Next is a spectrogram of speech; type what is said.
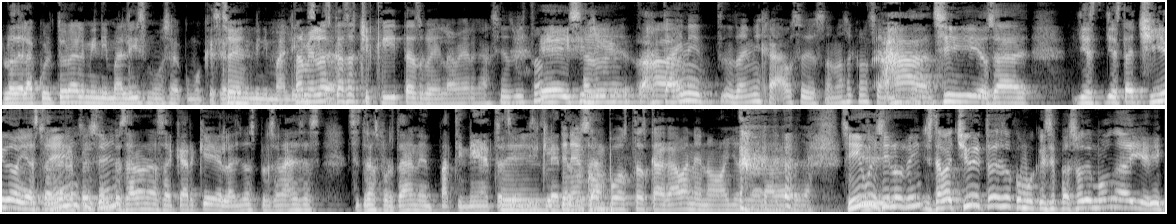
lo de la cultura del minimalismo, o sea, como que ser Sí. minimalista. También las casas chiquitas, güey, la verga. ¿Sí has visto? Ey, sí, Las-. Tiny, tiny houses, o no sé cómo se llama. Ajá, sí, o sea, y, es- y está chido y hasta Sí, de repente sí. empezaron a sacar que las mismas personas esas se transportaban en patinetas y en bicicletas. tenían o sea, compostas, cagaban en hoyos de la verga. Sí, güey, sí lo vi. Y estaba chido y todo eso como que se pasó de moda y, y,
